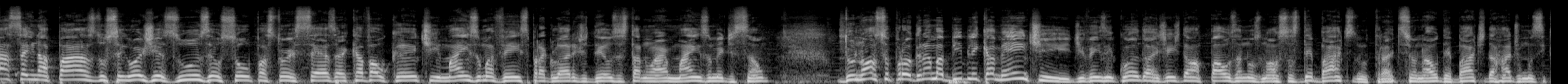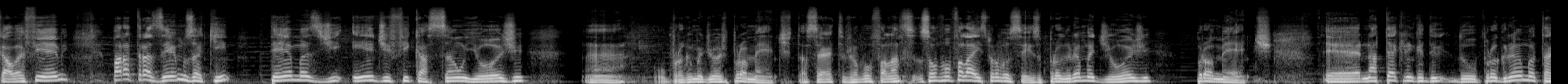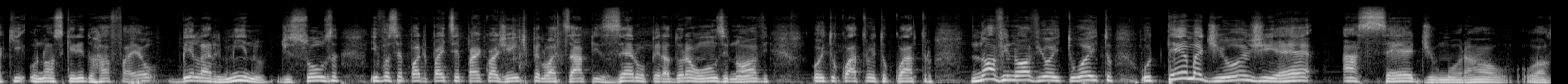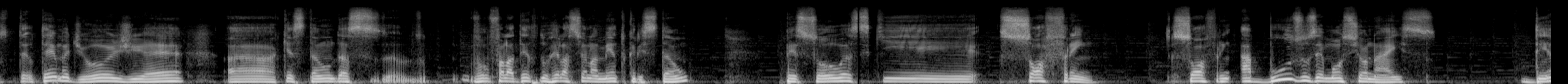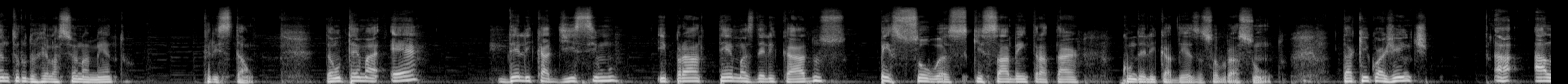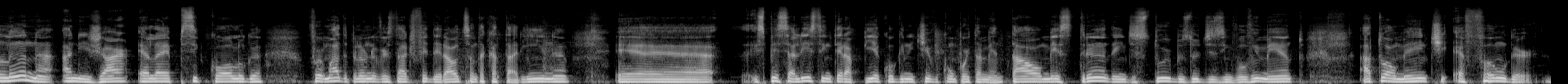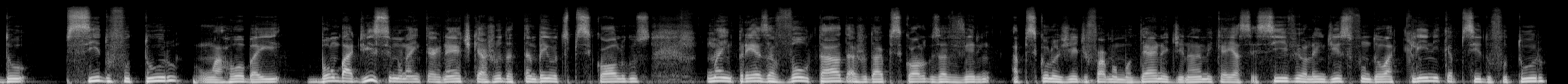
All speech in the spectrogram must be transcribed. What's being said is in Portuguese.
Graça e na paz do Senhor Jesus, eu sou o pastor César Cavalcante e mais uma vez, para a glória de Deus, está no ar mais uma edição do nosso programa Biblicamente. De vez em quando a gente dá uma pausa nos nossos debates, no tradicional debate da Rádio Musical FM, para trazermos aqui temas de edificação e hoje. Ah, o programa de hoje promete, tá certo? Já vou falar, só vou falar isso para vocês. O programa de hoje promete. É, na técnica de, do programa está aqui o nosso querido Rafael Belarmino de Souza e você pode participar com a gente pelo WhatsApp 0 operadora 11 9 8484 9988. O tema de hoje é assédio moral. O, o tema de hoje é a questão das vou falar dentro do relacionamento cristão, pessoas que sofrem sofrem abusos emocionais dentro do relacionamento cristão. Então o tema é delicadíssimo e para temas delicados, pessoas que sabem tratar com delicadeza sobre o assunto. Está aqui com a gente a Alana Anijar, ela é psicóloga formada pela Universidade Federal de Santa Catarina, é, especialista em terapia cognitivo-comportamental, mestranda em distúrbios do desenvolvimento. Atualmente é founder do Psi do Futuro, um arroba aí bombadíssimo na internet que ajuda também outros psicólogos, uma empresa voltada a ajudar psicólogos a viverem a psicologia de forma moderna, dinâmica e acessível. Além disso, fundou a Clínica Psi do Futuro,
